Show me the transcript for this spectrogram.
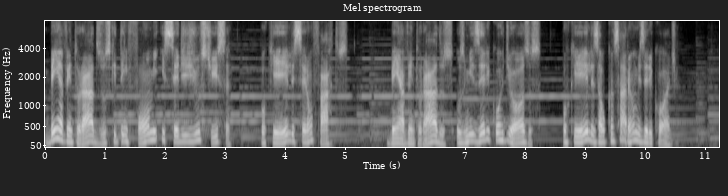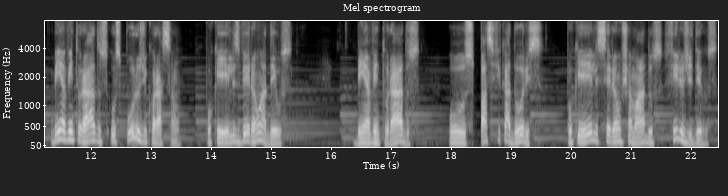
Bem-aventurados os que têm fome e sede de justiça, porque eles serão fartos. Bem-aventurados os misericordiosos, porque eles alcançarão misericórdia. Bem-aventurados os puros de coração, porque eles verão a Deus. Bem-aventurados os pacificadores, porque eles serão chamados filhos de Deus.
